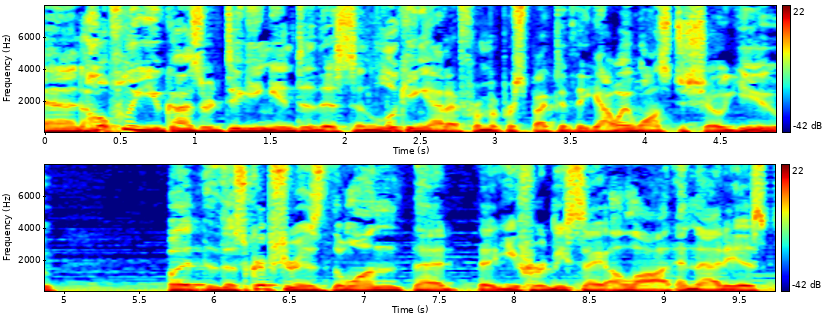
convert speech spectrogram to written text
and hopefully you guys are digging into this and looking at it from a perspective that Yahweh wants to show you. But the scripture is the one that, that you've heard me say a lot, and that is,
